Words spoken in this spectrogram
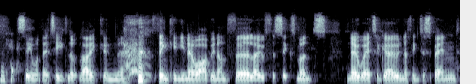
Yeah. seeing what their teeth look like and uh, thinking, you know what, I've been on furlough for six months, nowhere to go, nothing to spend.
